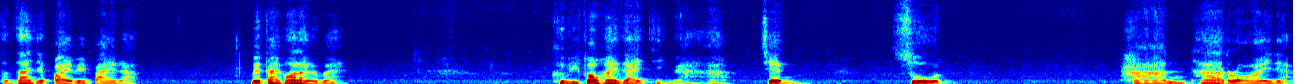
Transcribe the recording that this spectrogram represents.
ทำท่าจะไปไม่ไปละไม่ไปเพราะอะไรรู้ไหมคือพี่ป้อมให้ได้จริงนะอะเช่น สูตร หารห้าร้อยเนี่ย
